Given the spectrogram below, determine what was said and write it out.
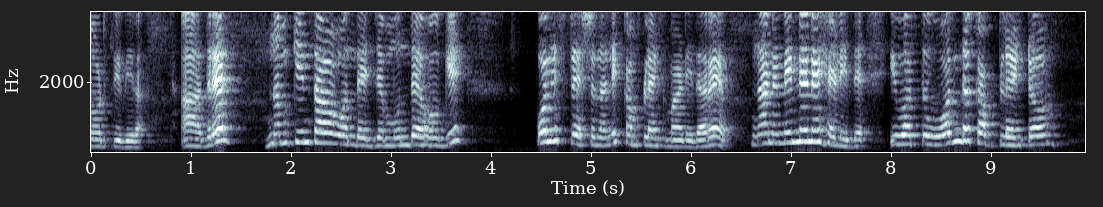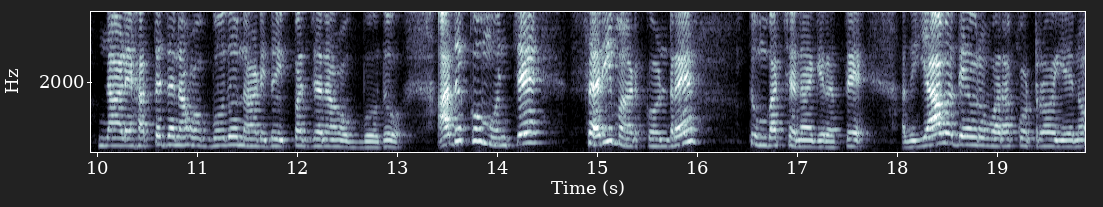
ನೋಡ್ತಿದ್ದೀರ. ಆದರೆ ನಮಗಿಂತ ಒಂದು ಹೆಜ್ಜೆ ಮುಂದೆ ಹೋಗಿ ಪೊಲೀಸ್ ಸ್ಟೇಷನಲ್ಲಿ ಕಂಪ್ಲೇಂಟ್ ಮಾಡಿದ್ದಾರೆ. ನಾನು ನಿನ್ನೆನೇ ಹೇಳಿದ್ದೆ, ಇವತ್ತು ಒಂದು ಕಂಪ್ಲೇಂಟು ನಾಳೆ ಹತ್ತು ಜನ ಹೋಗ್ಬೋದು, ನಾಡಿದ್ದು ಇಪ್ಪತ್ತು ಜನ ಹೋಗ್ಬೋದು. ಅದಕ್ಕೂ ಮುಂಚೆ ಸರಿ ಮಾಡಿಕೊಂಡ್ರೆ ತುಂಬ ಚೆನ್ನಾಗಿರುತ್ತೆ. ಅದು ಯಾವ ದೇವರು ವರ ಕೊಟ್ಟರೋ ಏನೋ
